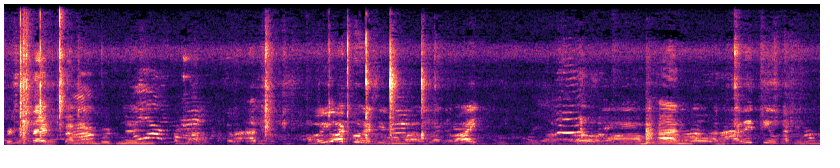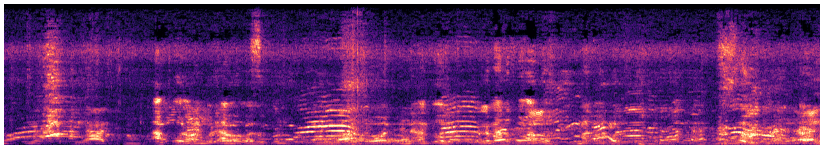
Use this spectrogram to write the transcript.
First time pa mga good na yung kalaan. Mayuan ko kasi mga ulan ay. Mamahan. Ano aritiw kasi mga lihat. Angkol ni mo angkol. Angkol, ina angkol. Alaman ko angkol. Alaman angkol. Angkol. Angkol.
